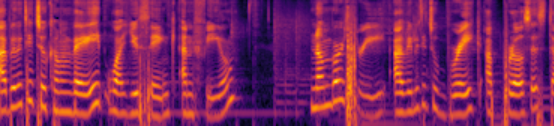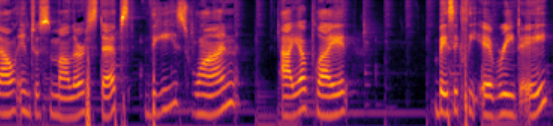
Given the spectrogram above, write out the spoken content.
ability to convey what you think and feel. Number three, ability to break a process down into smaller steps. This one, I apply it basically every day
